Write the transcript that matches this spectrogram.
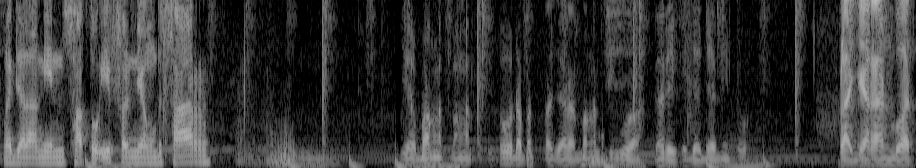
ngejalanin satu event yang besar. Hmm. ya banget banget itu dapat pelajaran banget sih gua dari kejadian itu pelajaran buat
